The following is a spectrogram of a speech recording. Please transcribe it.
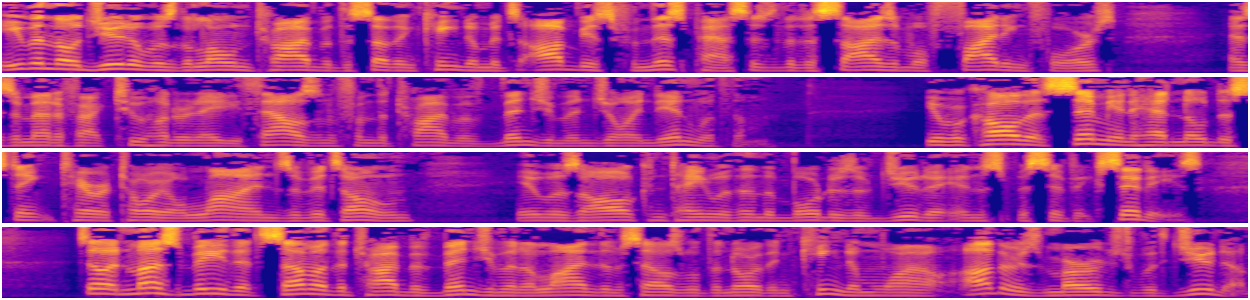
Even though Judah was the lone tribe of the southern kingdom, it's obvious from this passage that a sizable fighting force, as a matter of fact, 280,000 from the tribe of Benjamin, joined in with them. You'll recall that Simeon had no distinct territorial lines of its own. It was all contained within the borders of Judah in specific cities. So it must be that some of the tribe of Benjamin aligned themselves with the northern kingdom, while others merged with Judah.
